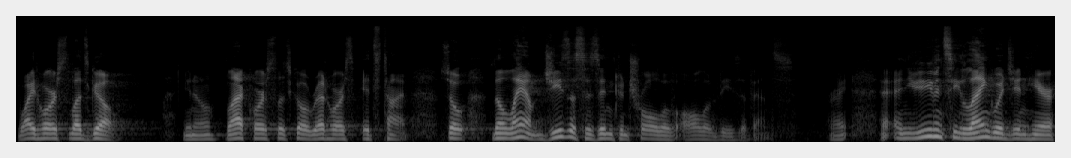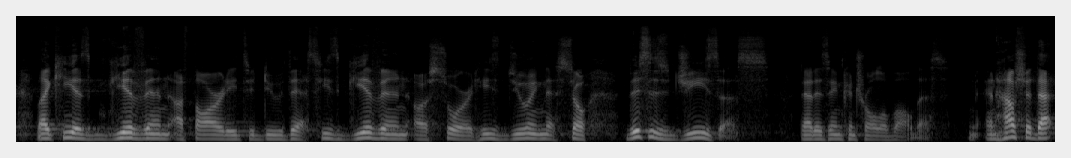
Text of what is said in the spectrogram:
White horse, let's go. You know, black horse, let's go. Red horse, it's time. So the Lamb, Jesus is in control of all of these events, right? And you even see language in here like he has given authority to do this. He's given a sword. He's doing this. So this is Jesus that is in control of all this. And how should that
